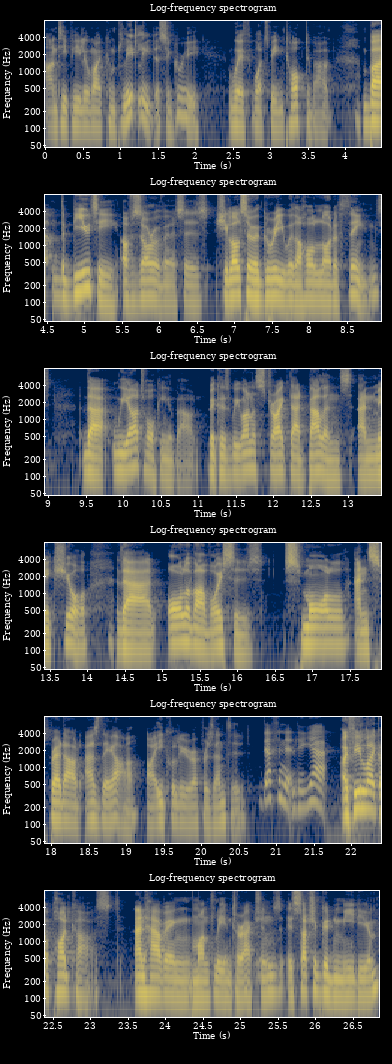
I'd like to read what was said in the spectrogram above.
Auntie Pilu might completely disagree with what's being talked about. But the beauty of Zoroverse is she'll also agree with a whole lot of things that we are talking about because we want to strike that balance and make sure that all of our voices small and spread out as they are, are equally represented. Definitely, yeah. I feel like a podcast and having monthly interactions is such a good medium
